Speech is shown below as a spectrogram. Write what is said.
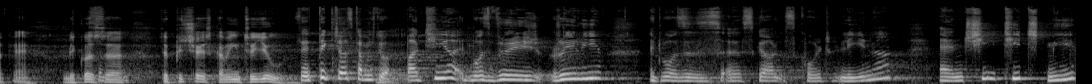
Okay, because uh, the picture is coming to you. The picture is coming to But here it was very, really, it was this, this girl is called Lena, and she taught me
